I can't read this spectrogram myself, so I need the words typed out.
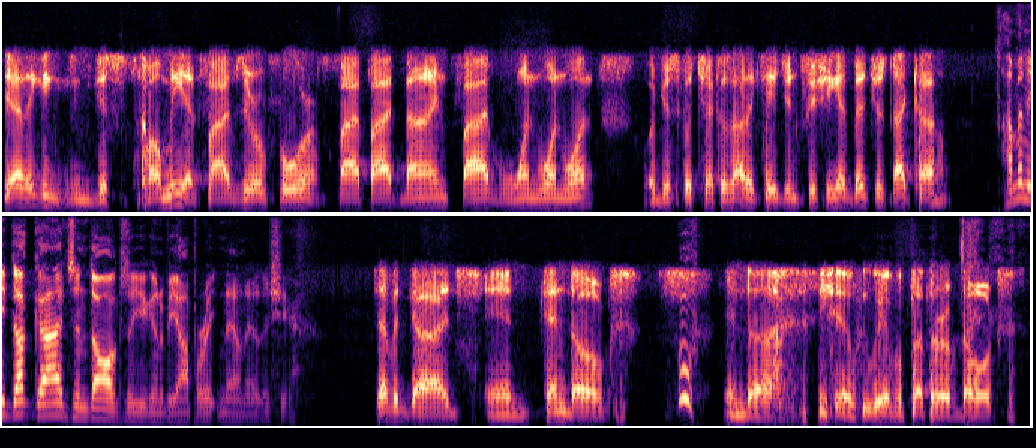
Yeah, they can just call me at five zero four five five nine five one one one, or just go check us out at CajunFishingAdventures.com. How many duck guides and dogs are you going to be operating down there this year? Seven guides and ten dogs. Whew. And uh, yeah, we have a plethora of dogs.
